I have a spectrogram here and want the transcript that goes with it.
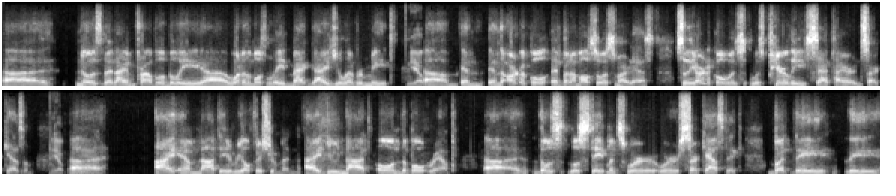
uh, knows that I'm probably uh, one of the most laid back guys you'll ever meet. Yep. Um, and and the article, but I'm also a smartass. So the article was was purely satire and sarcasm. Yep. Uh, I am not a real fisherman. I do not own the boat ramp. Uh, those those statements were were sarcastic, but they they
